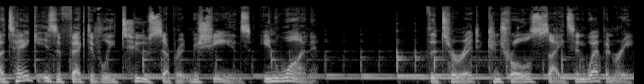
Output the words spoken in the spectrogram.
A tank is effectively two separate machines in one. The turret controls sights and weaponry.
